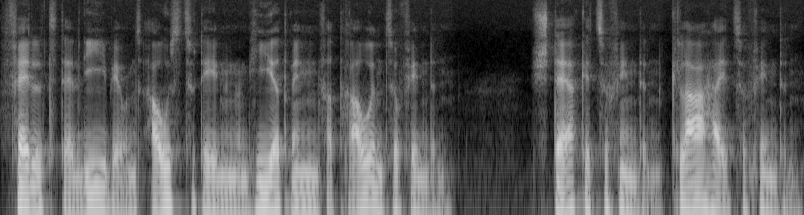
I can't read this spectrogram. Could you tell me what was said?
Feld der Liebe uns auszudehnen und hier drin Vertrauen zu finden, Stärke zu finden, Klarheit zu finden,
